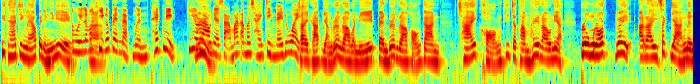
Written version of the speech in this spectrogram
ที่แท้จริงแล้วเป็นอย่างนี้นี่เองอุ้ยแล้วบางทีอ่ก็เป็นแบบเหมือนเทคนิคที่อืมเราเนี่ยสามารถเอามาใช้จริงได้ด้วย ใช่ครับ อย่างเรื่องราววันนี้เป็นเรื่องราวของการใช้ของที่จะทำให้เราเนี่ยปรุงรสด้วยอะไรสักอย่างหนึ่ง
